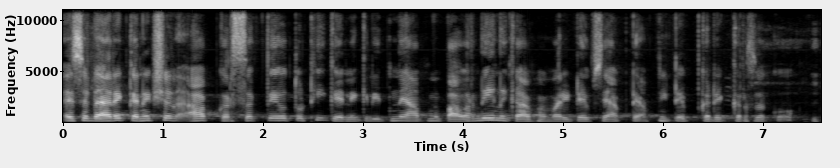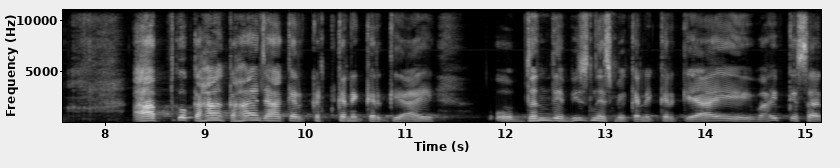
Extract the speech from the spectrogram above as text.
ऐसे डायरेक्ट कनेक्शन आप कर सकते हो तो ठीक है, लेकिन इतने आप में पावर नहीं है आप हमारी टेप से आप अपनी टेप कनेक्ट कर सको। आपको कहाँ कहाँ जाकर कनेक्ट करके आए? वो धंधे बिज़नेस में कनेक्ट करके आए वाइफ के साथ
